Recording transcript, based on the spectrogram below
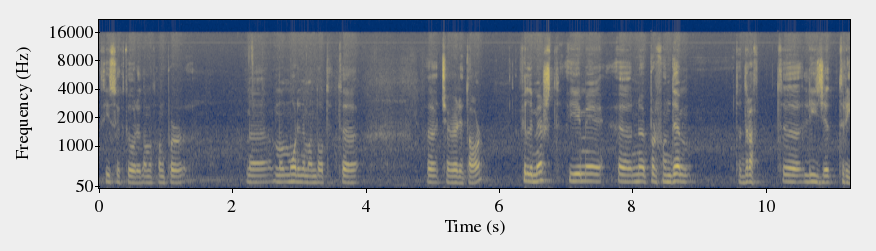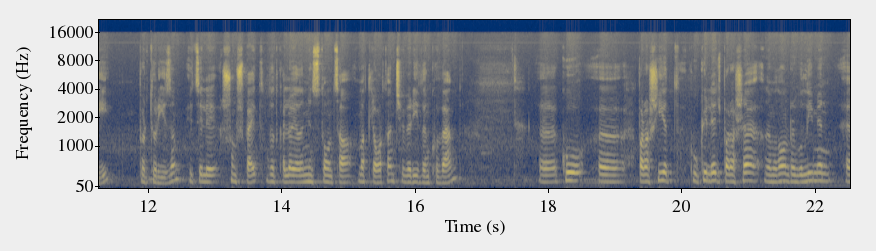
këtij sektori, domethënë prej në marrjen e mandatit qeveritar. Fillimisht jemi në përfundim të draft ligjit të ri për turizëm, i cili shumë shpejt do të kalojë edhe në instanca më të larta, në qeveri dhe në kuvend, ku parashihet, ku ky ligj parasheh, domethënë rregullimin e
